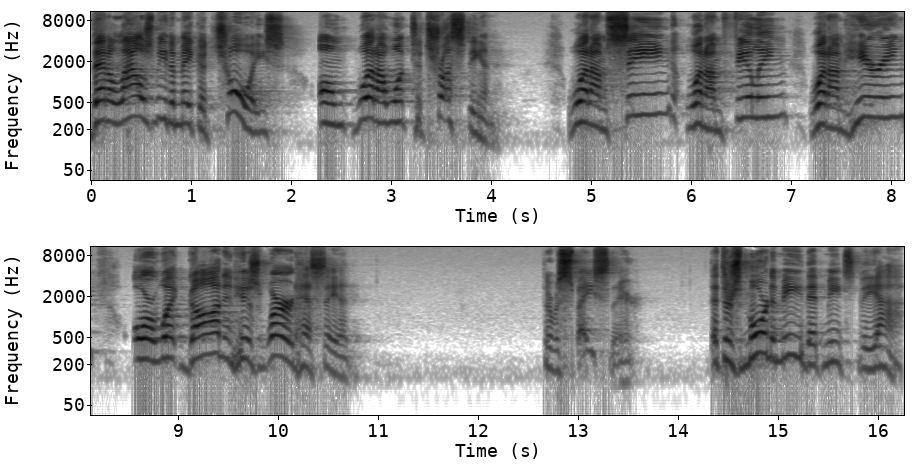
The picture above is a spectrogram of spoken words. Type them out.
that allows me to make a choice on what I want to trust in. What I'm seeing, what I'm feeling, what I'm hearing, or what God and His Word has said. There was space there. That there's more to me that meets the eye.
